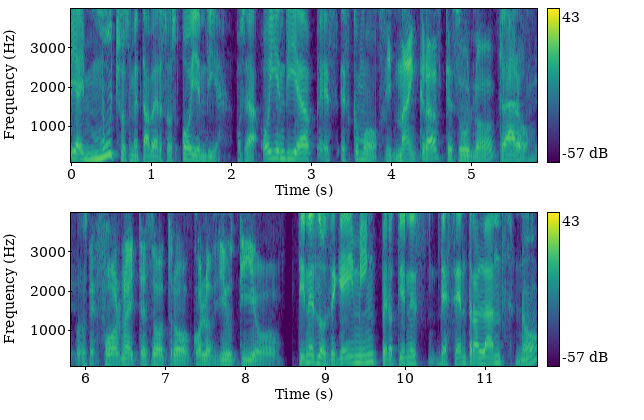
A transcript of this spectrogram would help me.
y hay muchos metaversos hoy en día. O sea, hoy en día es, es como... Sí, Minecraft es uno. Claro. Fortnite es otro, Call of Duty o... Tienes los de gaming, pero tienes Decentraland, ¿no?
